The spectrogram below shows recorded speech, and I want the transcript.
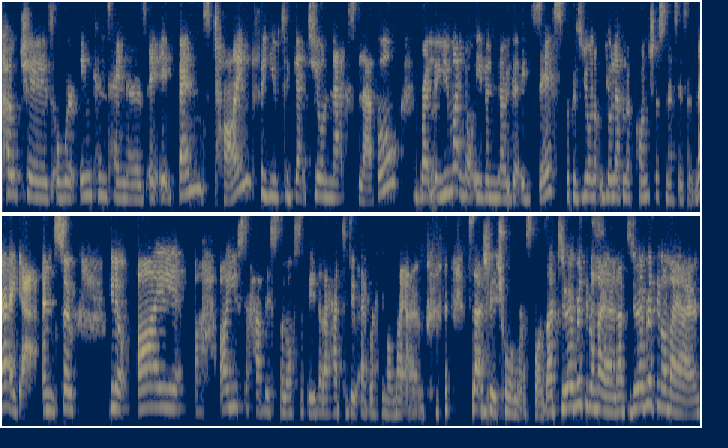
coaches or we're in containers, it, it, bends time for you to get to your next level, right? That you might not even know that exists because your your level of consciousness isn't there yet. And so, you know, I I used to have this philosophy that I had to do everything on my own. it's actually a trauma response. I had to do everything on my own. I had to do everything on my own.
